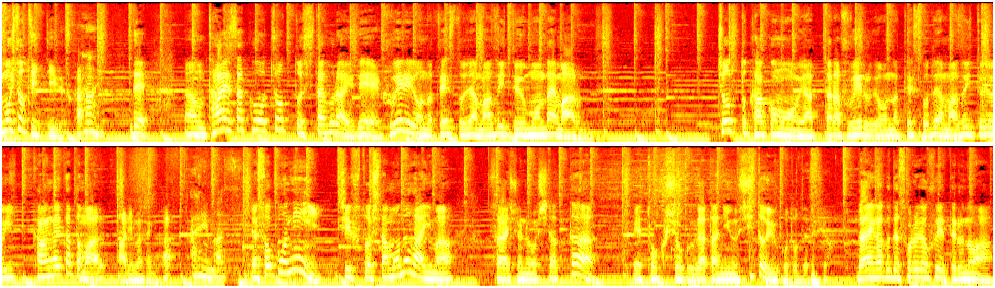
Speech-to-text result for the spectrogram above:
もう一つ言っていいですか、はい、であの対策をちょっとしたぐらいで増えるようなテストじゃまずいという問題もあるんです。ちょっと過去問をやったら増えるようなテストではまずいという考え方もありませんか？あります。でそこにシフトしたものが今最初におっしゃったえ特色型入試ということですよ。大学でそれが増えてるのは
